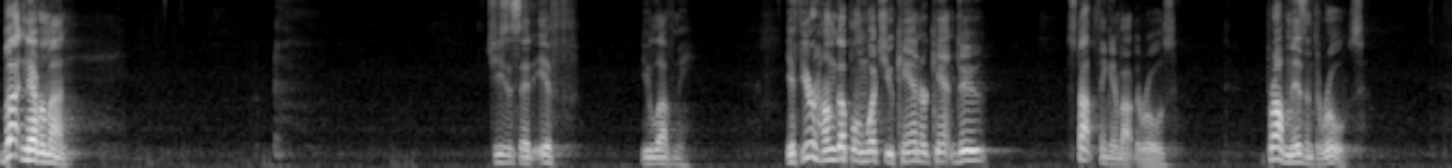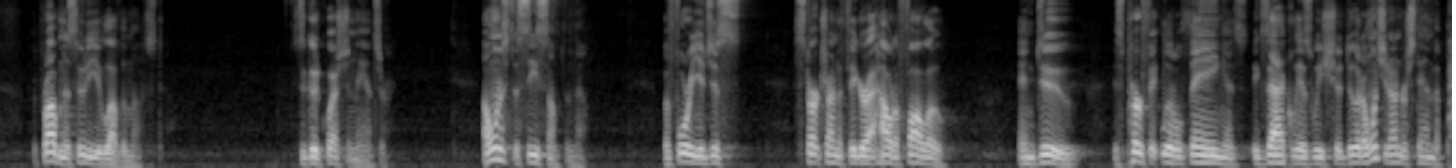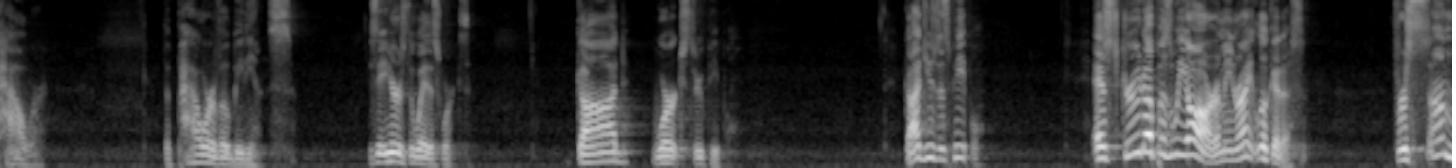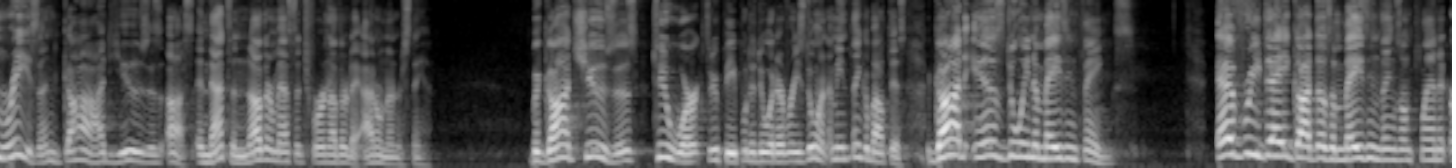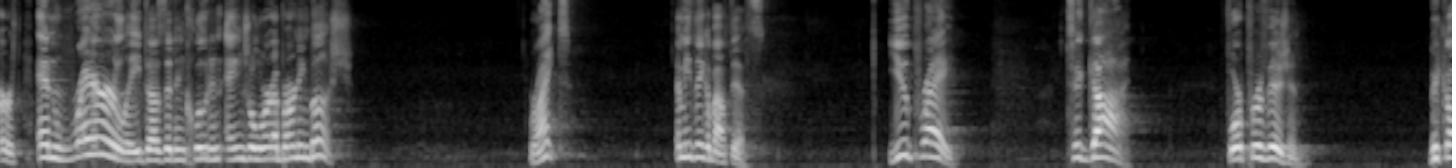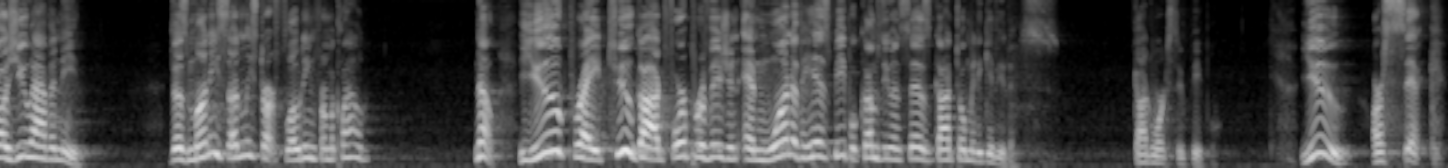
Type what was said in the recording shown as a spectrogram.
But never mind. Jesus said, If you love me. If you're hung up on what you can or can't do, stop thinking about the rules. The problem isn't the rules, the problem is who do you love the most? It's a good question to answer. I want us to see something, though, before you just start trying to figure out how to follow and do this perfect little thing as exactly as we should do it. I want you to understand the power, the power of obedience. You see, here's the way this works God works through people. God uses people. As screwed up as we are, I mean, right? Look at us. For some reason, God uses us. And that's another message for another day. I don't understand. But God chooses to work through people to do whatever He's doing. I mean, think about this God is doing amazing things. Every day, God does amazing things on planet Earth, and rarely does it include an angel or a burning bush. Right? I mean, think about this. You pray to God for provision because you have a need. Does money suddenly start floating from a cloud? No. You pray to God for provision, and one of His people comes to you and says, God told me to give you this. God works through people. You are sick,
